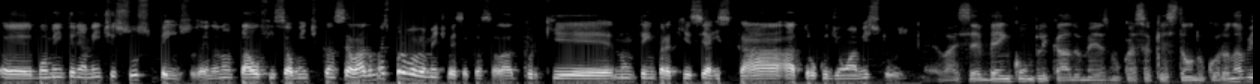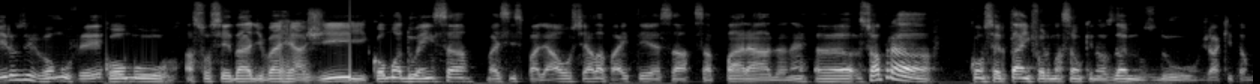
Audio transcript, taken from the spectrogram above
é, momentaneamente suspensos. Ainda não está oficialmente cancelado, mas provavelmente vai ser cancelado, porque não tem para que se arriscar a troco de um amistoso é, vai ser bem complicado mesmo com essa questão do coronavírus e vamos ver como a sociedade vai reagir e como a doença vai se espalhar ou se ela vai ter essa, essa parada, né? Uh, só para consertar a informação que nós damos do, já que tam,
